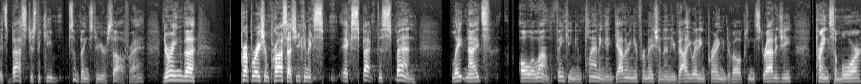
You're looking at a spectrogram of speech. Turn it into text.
it's best just to keep some things to yourself, right? During the preparation process, you can ex- expect to spend late nights all alone, thinking and planning and gathering information and evaluating, praying, developing strategy, praying some more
